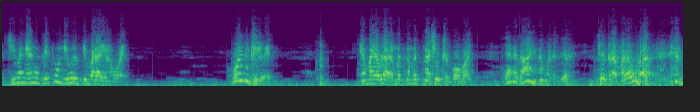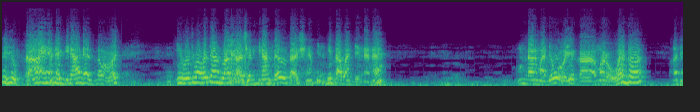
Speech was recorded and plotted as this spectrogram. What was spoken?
જીવન એનું કેટલું નિવૃત્તિ પરાયણ હોય. કોઈ દી ખીલવે એમાં. એવડા રમત ગમત ના શિક્ષકો હોય. એને કાંઈ ન મળે. ઠેકડા મરાવવા. બીજું કાંઈ એને જ્ઞાન જ ન હોય. એ વચમાં વચાણ વાંચતા છે જ્ઞાન મેળવતા છે ગીતા વાંચીને ને ઊંડાણમાં જવો એક અમારો વર્ગ અને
